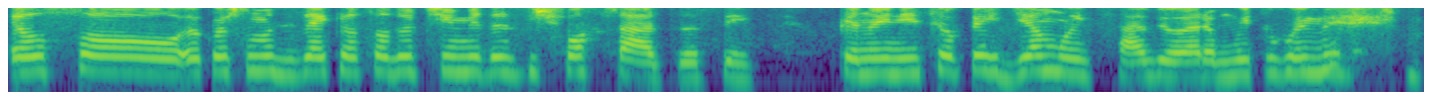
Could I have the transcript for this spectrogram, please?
Eu sou. Eu costumo dizer que eu sou do time dos esforçados, assim. Porque no início eu perdia muito, sabe? Eu era muito ruim mesmo.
